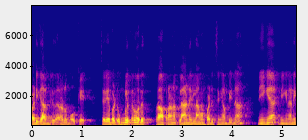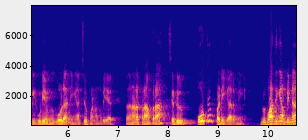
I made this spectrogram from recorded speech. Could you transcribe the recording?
படிக்க ஆரம்பிக்கிறதுனாலும் ஓகே சரியா? பட் உங்களுக்குன்னு ஒரு ப்ராப்பரான பிளான் இல்லாமல் படிச்சீங்க அப்படின்னா நீங்கள் நீங்கள் நினைக்கக்கூடிய உங்கள் கோலை நீங்கள் அச்சீவ் பண்ண முடியாது. அதனால் ப்ராப்பராக ஷெட்யூல் போட்டு படிக்க ஆரம்பிங்க. இப்போ பார்த்தீங்க அப்படின்னா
